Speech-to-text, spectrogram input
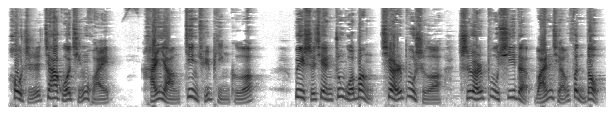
厚植家国情怀，涵养进取品格，为实现中国梦锲而不舍、持而不息的顽强奋斗。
